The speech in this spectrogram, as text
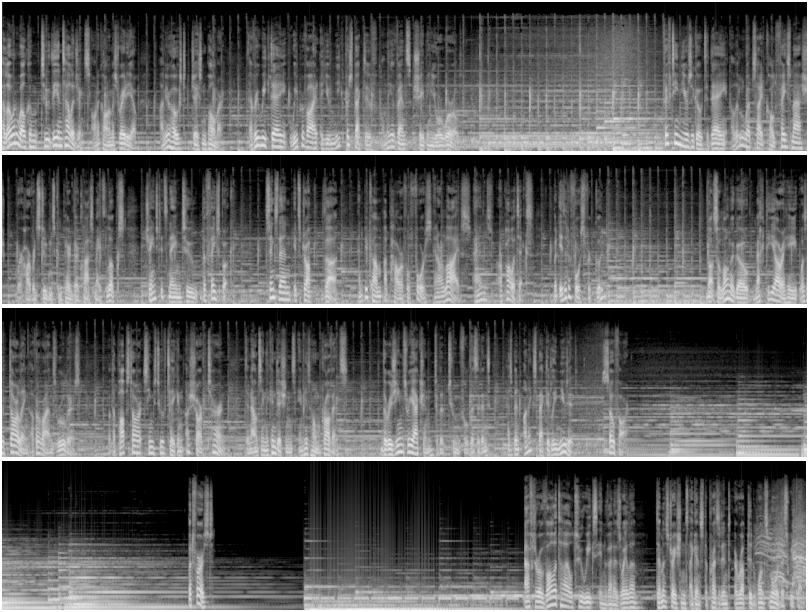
Hello and welcome to The Intelligence on Economist Radio. I'm your host, Jason Palmer. Every weekday, we provide a unique perspective on the events shaping your world. 15 years ago today, a little website called FaceMash, where Harvard students compared their classmates' looks, changed its name to The Facebook. Since then, it's dropped the and become a powerful force in our lives and our politics. But is it a force for good? Not so long ago, Mehdi Yarahi was a darling of Iran's rulers but the pop star seems to have taken a sharp turn, denouncing the conditions in his home province. The regime's reaction to the tuneful dissident has been unexpectedly muted, so far. But first, after a volatile two weeks in Venezuela, demonstrations against the president erupted once more this weekend.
